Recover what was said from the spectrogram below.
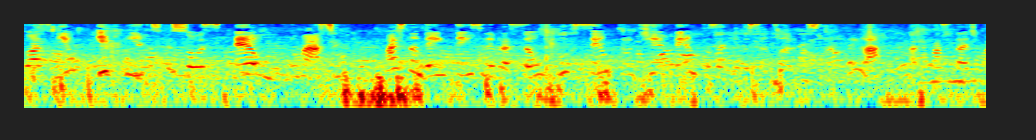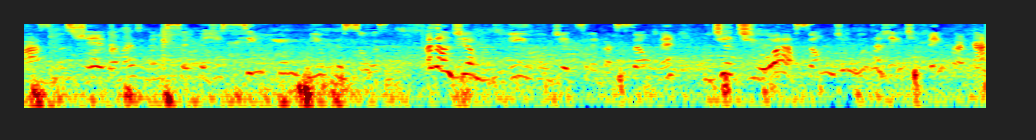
2.500 pessoas é o número máximo, mas também tem celebração no centro de eventos aqui do Santuário Nacional. Lá a capacidade máxima chega a mais ou menos cerca de 5 mil pessoas. Mas é um dia muito lindo, um dia de celebração, né? Um dia de oração, onde muita gente vem para cá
